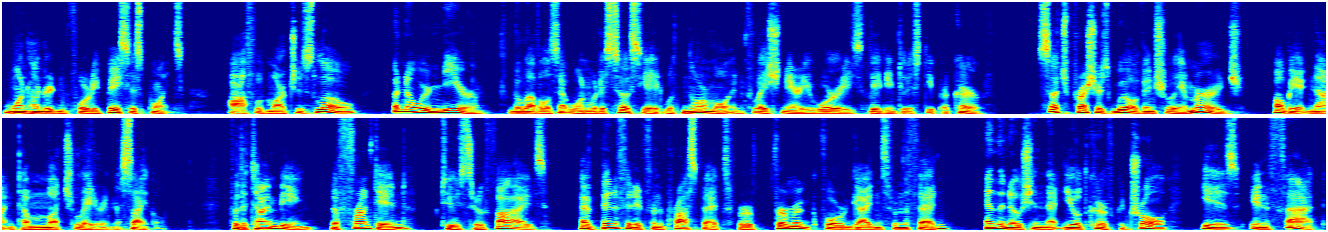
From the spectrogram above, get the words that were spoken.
140 basis points, off of March's low, but nowhere near the levels that one would associate with normal inflationary worries leading to a steeper curve. Such pressures will eventually emerge, albeit not until much later in the cycle. For the time being, the front end twos through fives, have benefited from the prospects for firmer forward guidance from the Fed and the notion that yield curve control is, in fact,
